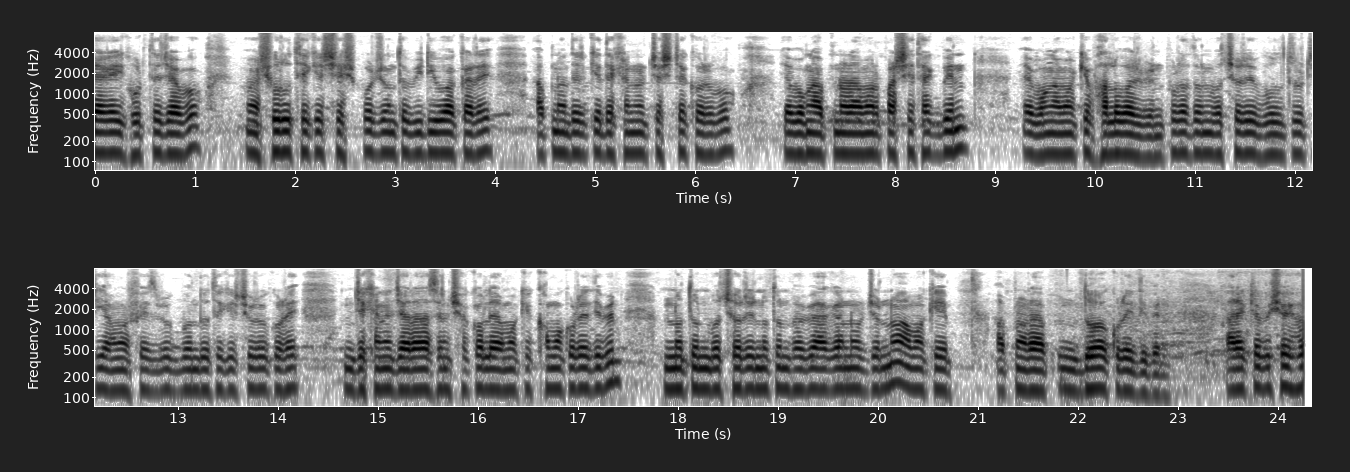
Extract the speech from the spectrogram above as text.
জায়গায় ঘুরতে যাব শুরু থেকে শেষ পর্যন্ত ভিডিও আকারে আপনাদেরকে দেখানোর চেষ্টা করব এবং আপনারা আমার পাশে থাকবেন এবং আমাকে ভালোবাসবেন। পুরাতন বছরে ভুল ত্রুটি আমার ফেসবুক বন্ধু থেকে শুরু করে যেখানে যারা আছেন সকলে আমাকে ক্ষমা করে দেবেন। নতুন বছরে নতুনভাবে আগানোর জন্য আমাকে আপনারা দোয়া করে দিবেন। আরেকটা বিষয় হল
